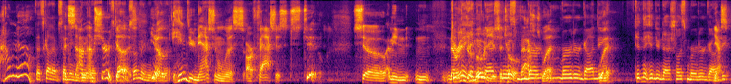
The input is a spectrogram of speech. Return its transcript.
I don't know. That's got to have something It's, to do I'm, with I'm it. sure it It's gotta have does. something to You do know, with. Hindu nationalists are fascists too. So, I mean, N- Narendra Modi is a total fascist. mur- what? Murder Gandhi. What? Didn't the Hindu nationalists murder Gandhi? Yes.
